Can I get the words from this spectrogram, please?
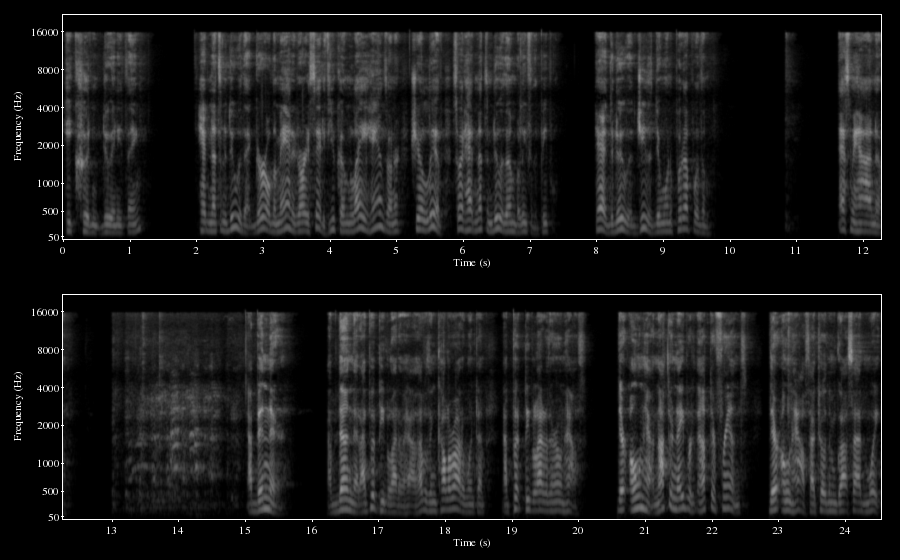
he couldn't do anything. It had nothing to do with that girl. The man had already said, if you come lay hands on her, she'll live. So it had nothing to do with unbelief of the people. It had to do with Jesus didn't want to put up with them. Ask me how I know. I've been there. I've done that. I put people out of a house. I was in Colorado one time. I put people out of their own house. Their own house, not their neighbors, not their friends, their own house. I told them go outside and wait.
